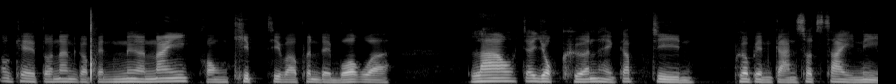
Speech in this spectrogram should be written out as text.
โอเค ตัวนั้นก็เป็นเนื้อในของคลิปที่ว่าเพิ่นได้บอกว่าลาวจะยกเขื่อนให้กับจีน เพื่อเป็นการสดใสหนี้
